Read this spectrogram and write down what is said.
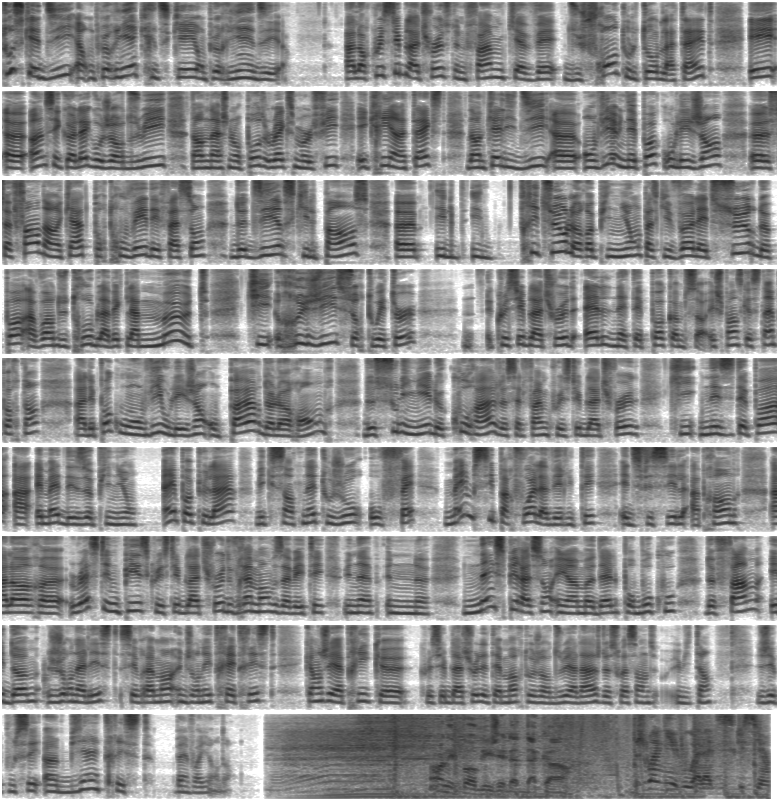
tout ce qu'elle dit, on peut rien critiquer, on peut rien dire. Alors, Christy Blatchford, c'est une femme qui avait du front tout le tour de la tête. Et euh, un de ses collègues aujourd'hui, dans le National Post, Rex Murphy, écrit un texte dans lequel il dit euh, On vit à une époque où les gens euh, se fendent en quatre pour trouver des façons de dire ce qu'ils pensent. Euh, ils, ils triturent leur opinion parce qu'ils veulent être sûrs de pas avoir du trouble avec la meute qui rugit sur Twitter Christy Blatchford, elle, n'était pas comme ça. Et je pense que c'est important, à l'époque où on vit, où les gens ont peur de leur ombre, de souligner le courage de cette femme, Christy Blatchford, qui n'hésitait pas à émettre des opinions impopulaire, mais qui s'en tenait toujours aux faits, même si parfois la vérité est difficile à prendre. Alors, euh, rest in peace, Christy Blatchford. Vraiment, vous avez été une, une, une inspiration et un modèle pour beaucoup de femmes et d'hommes journalistes. C'est vraiment une journée très triste. Quand j'ai appris que Christy Blatchford était morte aujourd'hui à l'âge de 68 ans, j'ai poussé un bien triste. Ben voyons donc. On n'est pas obligé d'être d'accord. Joignez-vous à la discussion.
